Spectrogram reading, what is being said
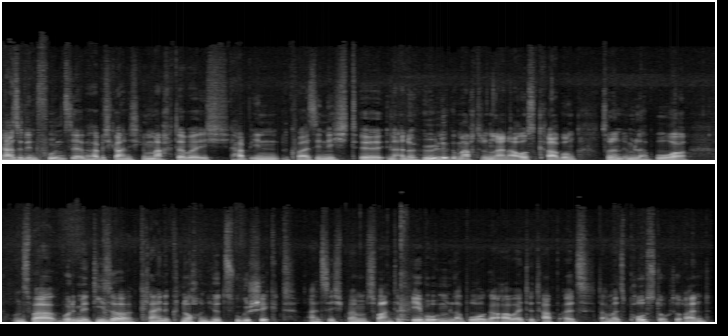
Ja, also den Fund selber habe ich gar nicht gemacht, aber ich habe ihn quasi nicht äh, in einer Höhle gemacht oder in einer Ausgrabung, sondern im Labor. Und zwar wurde mir dieser kleine Knochen hier zugeschickt, als ich beim Svante Pebo im Labor gearbeitet habe, als damals Postdoktorand.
